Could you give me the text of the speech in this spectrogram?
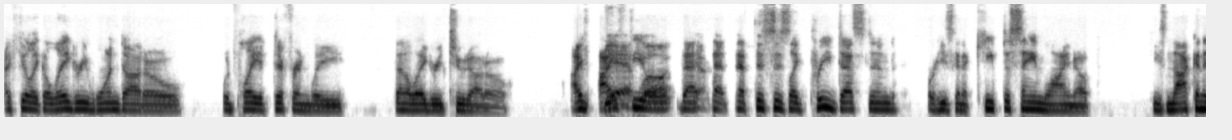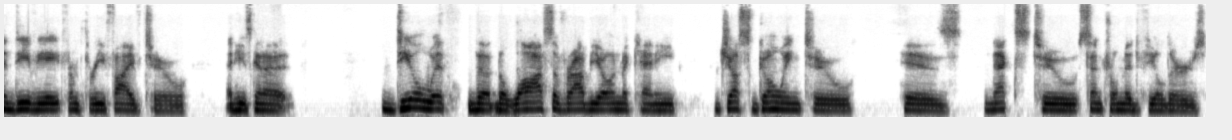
I feel like Allegri 1.0 would play it differently than Allegri 2.0. I I yeah, feel well, that yeah. that that this is like predestined where he's going to keep the same lineup. He's not going to deviate from 3-5-2 and he's going to deal with the the loss of Rabiot and McKennie just going to his next two central midfielders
